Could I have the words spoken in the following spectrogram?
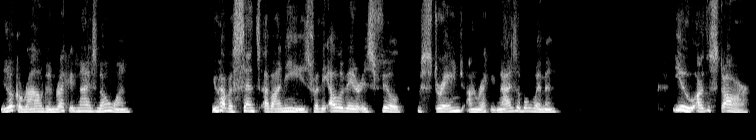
You look around and recognize no one. You have a sense of unease, for the elevator is filled with strange, unrecognizable women. You are the star.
